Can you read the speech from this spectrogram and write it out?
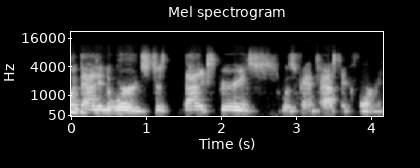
put that into words. Just that experience was fantastic for me.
